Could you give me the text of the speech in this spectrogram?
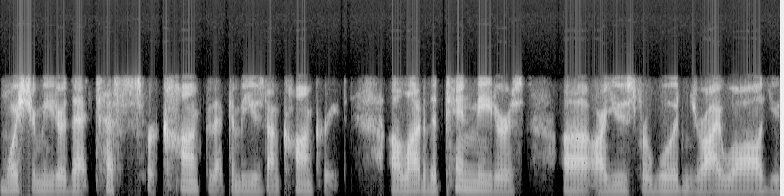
moisture meter that tests for concrete that can be used on concrete. A lot of the pin meters uh, are used for wood and drywall. You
